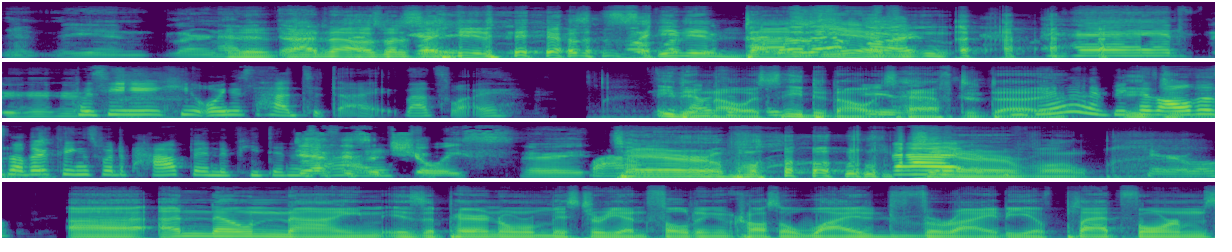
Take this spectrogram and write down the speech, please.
You you didn't learn I, how to. didn't- I know. I was about to say. He didn't, I was about to say he didn't I know dodge that Because he he always had to die. That's why. he didn't always. He didn't always Yeah. have to die. Yeah, He because all those other things would have happened if he didn't Death die. is a choice. All right. Wow. Terrible. Terrible. Terrible. Uh, Unknown Nine is a paranormal mystery unfolding across a wide variety of platforms.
